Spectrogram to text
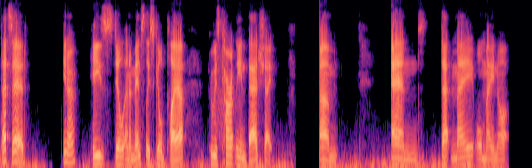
That said, you know he's still an immensely skilled player who is currently in bad shape, um, and that may or may not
